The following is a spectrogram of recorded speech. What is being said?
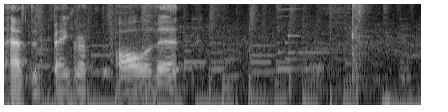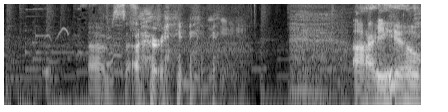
I have to bankrupt all of it. I'm sorry. In the game. Are you?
